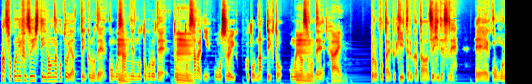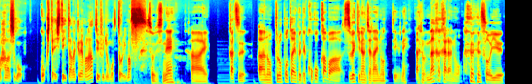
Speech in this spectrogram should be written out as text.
まあそこに付随していろんなことをやっていくので、今後3年のところでどんどんさらに面白いことになっていくと思いますので、うんはい。プロポタイプ聞いてる方はぜひですね、えー今後の話もご期待していただければなというふうに思っております。そうですね。はい。かつ、あの、プロポタイプでここカバーすべきなんじゃないのっていうね、あの、中からの そういう、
